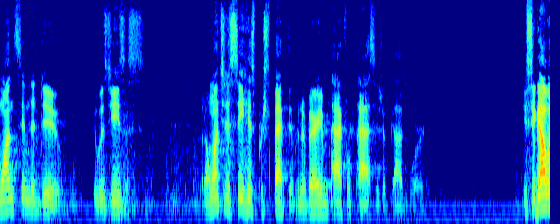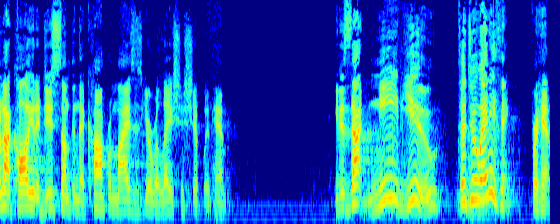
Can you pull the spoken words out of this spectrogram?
wants him to do, it was Jesus. But I want you to see his perspective in a very impactful passage of God's Word. You see, God will not call you to do something that compromises your relationship with Him. He does not need you to do anything for Him.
